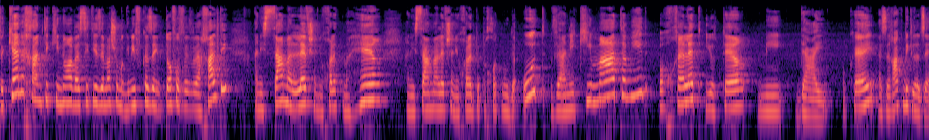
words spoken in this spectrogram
וכן הכנתי קינוע ועשיתי איזה משהו מגניב כזה עם טופו ואכלתי, אני שמה לב שאני אוכלת מהר, אני שמה לב שאני אוכלת בפחות מודעות, ואני כמעט תמיד אוכלת יותר מדי, אוקיי? אז זה רק בגלל זה.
